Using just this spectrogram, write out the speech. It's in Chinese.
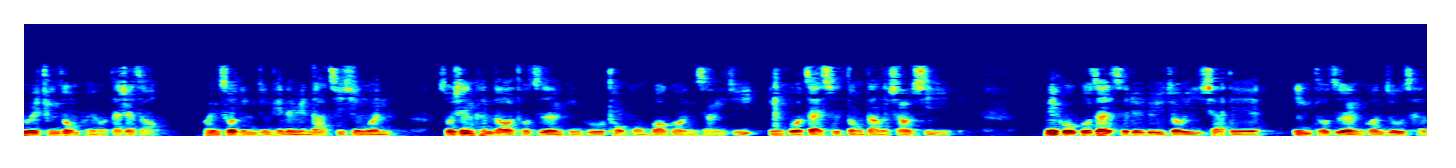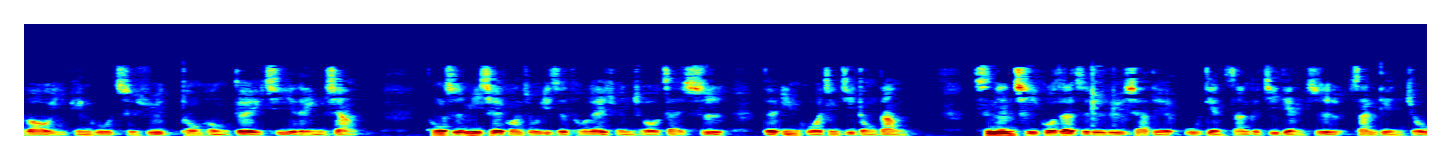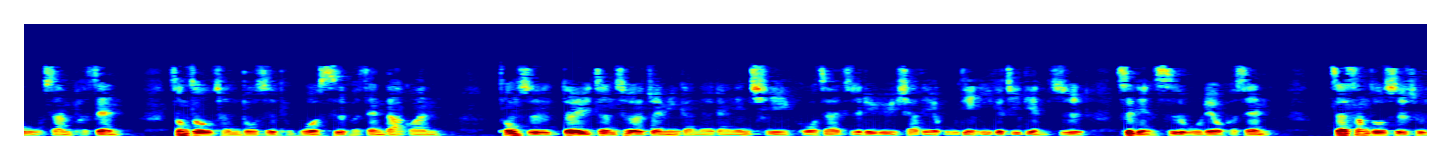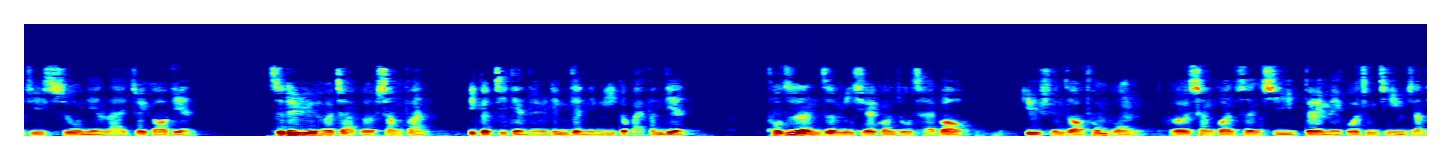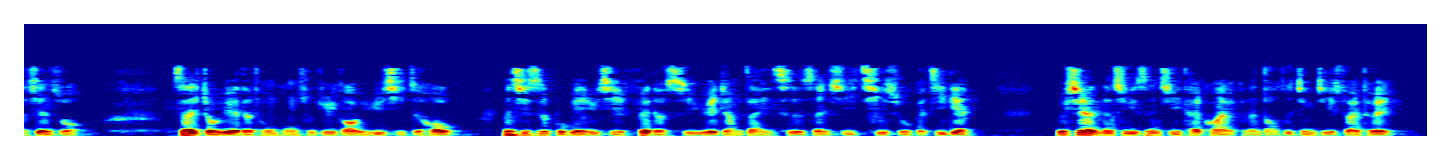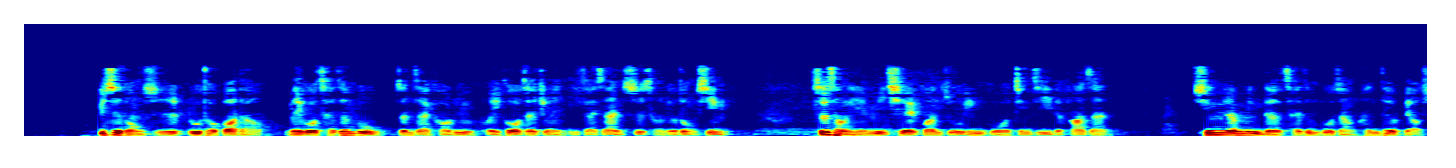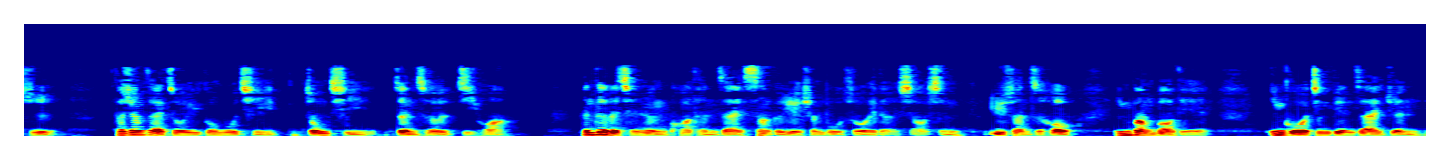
各位听众朋友，大家早，欢迎收听今天的元大奇新闻。首先看到投资人评估通膨报告影响以及英国债市动荡的消息。美国国债殖利率周一下跌，因投资人关注财报以评估持续通膨对企业的影响，同时密切关注一直拖累全球债市的英国经济动荡。十年期国债殖利率下跌五点三个基点至三点九五三 percent。上周曾多次突破四 percent 大关，同时对政策最敏感的两年期国债值利率下跌五点一个基点至四点四五六 percent，在上周四触及十五年来最高点，值利率和价格相反，一个基点等于零点零一个百分点。投资人正密切关注财报，以寻找通膨和相关升息对美国经济影响的线索。在九月的通膨数据高于预期之后，分析师普遍预期 Fed 十一月将再一次升息七十五个基点。有些人担心升息太快可能导致经济衰退。与此同时，路透报道，美国财政部正在考虑回购债券以改善市场流动性。市场也密切关注英国经济的发展。新任命的财政部长亨特表示。他将在周一公布其中期政策计划。亨特的前任夸腾在上个月宣布所谓的小型预算之后，英镑暴跌，英国金边债券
